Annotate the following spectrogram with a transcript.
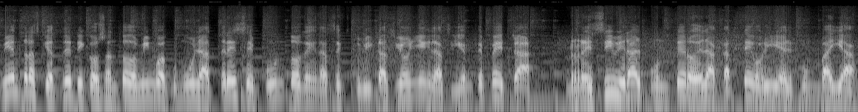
mientras que Atlético Santo Domingo acumula 13 puntos en la sexta ubicación y en la siguiente fecha recibirá el puntero de la categoría, el Cumbayá.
